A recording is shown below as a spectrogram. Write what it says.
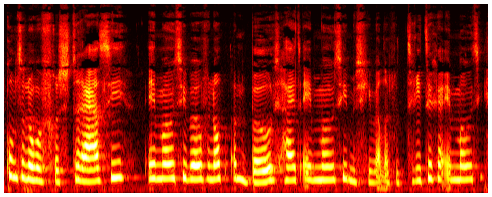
komt er nog een frustratie-emotie bovenop, een boosheid-emotie, misschien wel een verdrietige emotie.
